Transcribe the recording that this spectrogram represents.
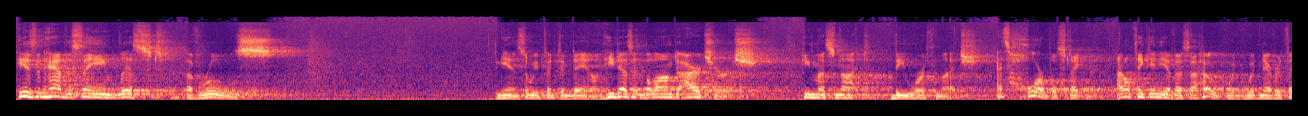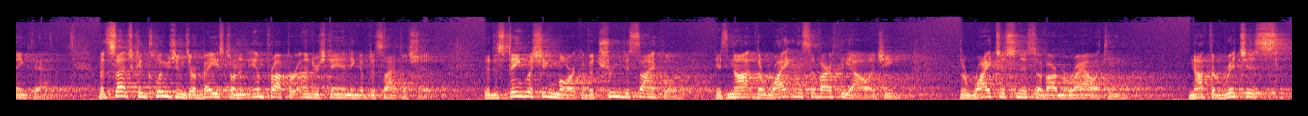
He doesn't have the same list of rules. Again, so we put them down. He doesn't belong to our church. He must not be worth much. That's a horrible statement. I don't think any of us, I hope, would, would never think that. But such conclusions are based on an improper understanding of discipleship. The distinguishing mark of a true disciple is not the rightness of our theology, the righteousness of our morality, not the riches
